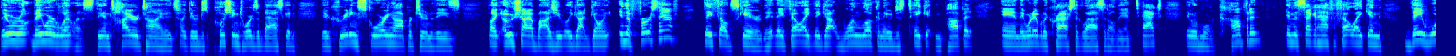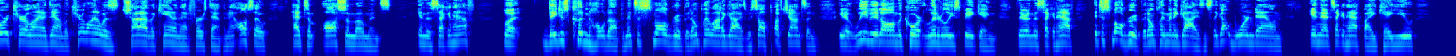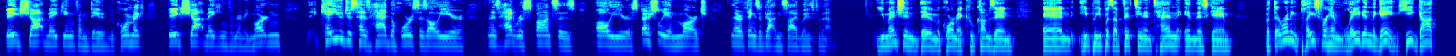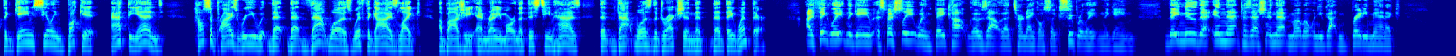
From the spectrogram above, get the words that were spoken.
They were they were relentless the entire time. It's like they were just pushing towards the basket. They were creating scoring opportunities. Like Ochai Agbaji really got going in the first half. They felt scared. They, they felt like they got one look and they would just take it and pop it and they weren't able to crash the glass at all. They attacked, they were more confident in the second half, it felt like, and they wore Carolina down. But Carolina was shot out of a can in that first half, and they also had some awesome moments in the second half, but they just couldn't hold up. And it's a small group. They don't play a lot of guys. We saw Puff Johnson, you know, leaving it all on the court, literally speaking, there in the second half. It's a small group. They don't play many guys. And so they got worn down in that second half by KU. Big shot making from David McCormick, big shot making from Remy Martin. KU just has had the horses all year and has had responses all year, especially in March, whenever things have gotten sideways for them. You mentioned David McCormick, who comes in and he, he puts up 15 and 10 in this game, but they're running plays for him late in the game. He got the game sealing bucket at the end. How surprised were you that that that was with the guys like Agbaji and Remy Martin that this team has that that was the direction that that they went there. I think late in the game, especially when Bacot goes out with that turned ankle, it's like super late in the game. They knew that in that possession, in that moment when you got Brady Manek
